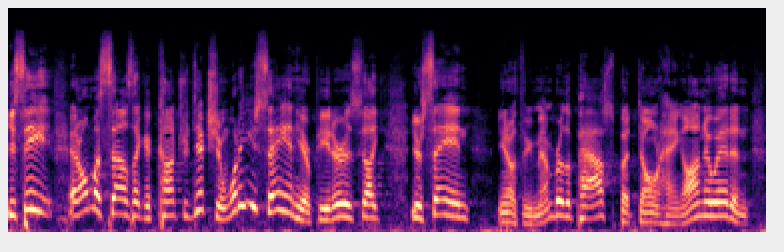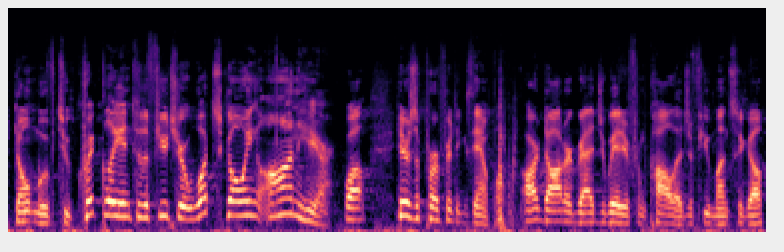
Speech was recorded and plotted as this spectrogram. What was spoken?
You see, it almost sounds like a contradiction. What are you saying here, Peter? It's like you're saying, you know, remember the past, but don't hang on to it and don't move too quickly into the future. What's going on here? Well, here's a perfect example. Our daughter graduated from college a few months ago,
